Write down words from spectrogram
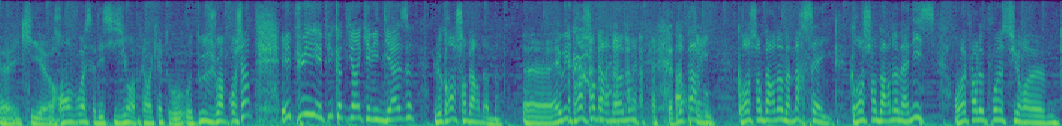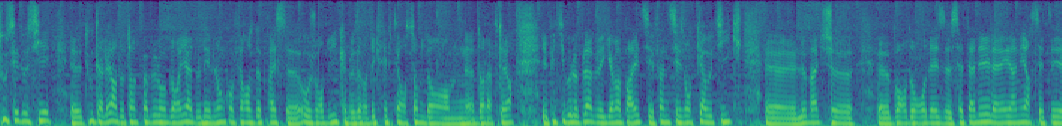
et qui renvoie sa décision après enquête au, au 12 juin prochain. Et puis, et puis, comme dirait Kevin Diaz, le grand Chambarnum. Euh, eh oui, grand Chambarnum à Paris. Grand Champ-Barnum à Marseille, Grand Champ-Barnum à Nice. On va faire le point sur euh, tous ces dossiers euh, tout à l'heure, d'autant que Pablo Longoria a donné une longue conférence de presse euh, aujourd'hui que nous allons décrypter ensemble dans, dans l'after. Et puis Thibault Leplat veut également parler de ces fins de saison chaotiques. Le match Bordeaux-Rodez cette année, l'année dernière c'était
